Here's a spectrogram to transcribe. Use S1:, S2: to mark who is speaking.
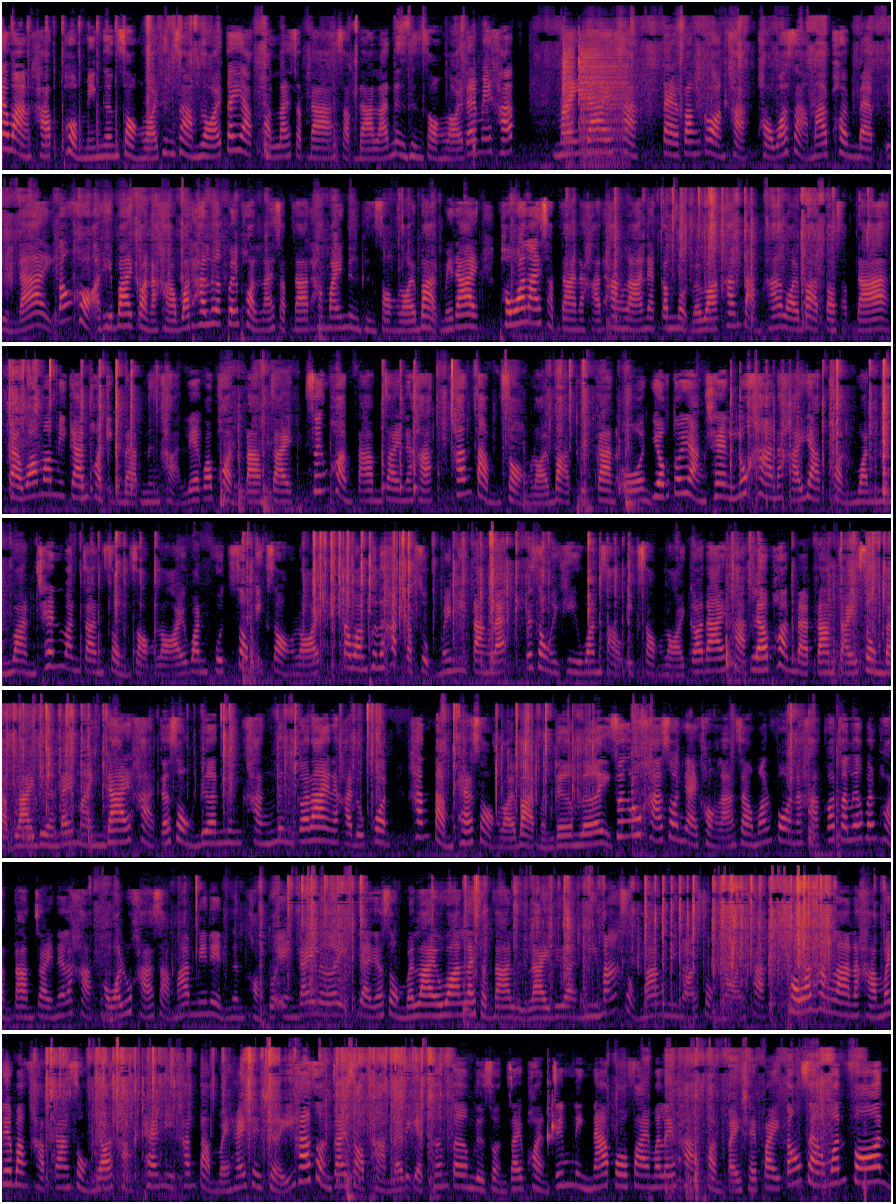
S1: ายหวานครับ ผมมีเงิน200ถึง300 แต่อยากผ่อนรายสัปดาห์ สัปดาห์ละ1ถึง200 ได้ไหมครับ ไม่ได้ค่ะ แต่ฟังก่อนค่ะ เพราะว่าสามารถผ่อนแบบอื่นได้ ต้องขออธิบายก่อนนะคะ ว่าถ้าเลือกเป็นผ่อนรายสัปดาห์ทำไม1ถึง200 บาทไม่ได้ เพราะว่ารายสัปดาห์นะคะ ทางร้านเนี่ยกำหนดไว้ว่าขั้นต่ำ500 บาทต่อสัปดาห์ แต่ว่ามันมีการผ่อนอีกแบบหนึ่งค่ะ เรียกว่าผ่อนตามใจ ซึ่งผ่อนตามใจนะคะ ขั้นต่ำ200 บาททุกการโอน ยกตัวอย่างเช่น ลูกค้านะคะ อยากผ่อนวันเว้นวัน เช่น วันจันทร์ส่ง 200 วันพุธส่งอีก 200แต่วันพฤหัสกับศุกร์ไม่มีตังค์และ ไปส่งอีกทีวันเสาร์อีก 200 ก็ได้ค่ะ แล้วผ่อนแบบตามใจส่งแบบรายเดือนได้ไหมได้ค่ะ จะส่งเดือนหนึ่งครั้งหนึ่งก็ได้นะคะ ทุกคนขั้นต่ำแค่ 200 บาทเหมือนเดิมเลย ซึ่งลูกค้าส่วนใหญ่ของร้านแซลมอนโฟนนะคะ ก็จะเลือกเป็นผ่อนตามใจเนี่ยแหละค่ะ เพราะว่าลูกค้าสามารถมีเน็ตเงินของตัวเองได้เลย อยากจะส่งเป็นรายวันรายสัปดาห์หรือรายเดือน มีมากส่งมากมีน้อย นะคะ ไม่ได้บังคับการส่งยอดค่ะ แค่มีขั้นต่ำไว้ให้เฉยๆ ถ้าสนใจสอบถามรายละเอียดเพิ่มเติมหรือสนใจผ่อนจิ้มลิงก์หน้าโปรไฟล์มาเลยค่ะ ผ่อนไปใช้ไปต้องแซลมอนโฟน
